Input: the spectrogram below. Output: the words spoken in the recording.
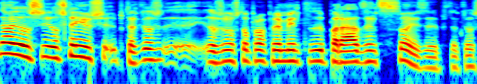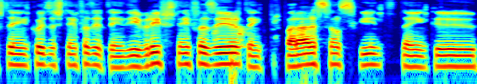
não, eles, eles têm os. Portanto, eles, eles não estão propriamente parados em sessões. Eh, portanto, eles têm coisas que têm que fazer. Têm debriefs que têm que fazer, têm que preparar a sessão seguinte, têm que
